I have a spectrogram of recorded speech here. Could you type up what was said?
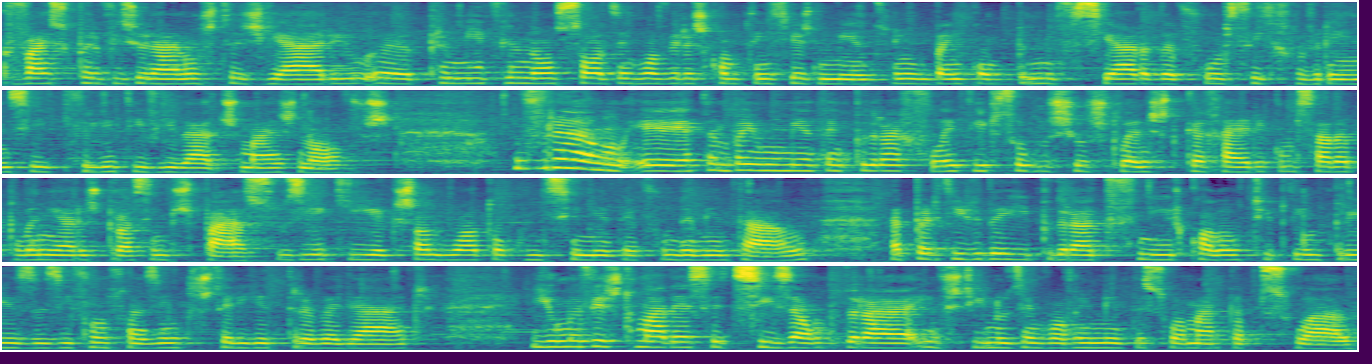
que vai supervisionar um estagiário, eh, permite-lhe não só desenvolver as competências de mentoring, bem como beneficiar da força, irreverência e criatividade dos mais novos. O verão é também um momento em que poderá refletir sobre os seus planos de carreira e começar a planear os próximos passos. E aqui a questão do autoconhecimento é fundamental. A partir daí poderá definir qual é o tipo de empresas e funções em que gostaria de trabalhar. E uma vez tomada essa decisão, poderá investir no desenvolvimento da sua marca pessoal.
